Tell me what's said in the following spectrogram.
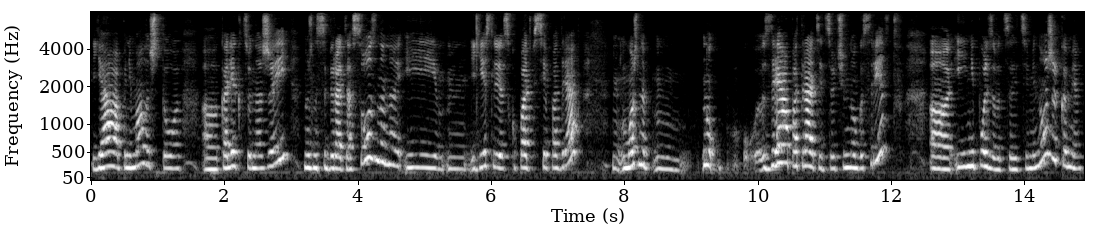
я понимала, что э, коллекцию ножей нужно собирать осознанно, и если скупать все подряд, можно, ну, зря потратить очень много средств э, и не пользоваться этими ножиками.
